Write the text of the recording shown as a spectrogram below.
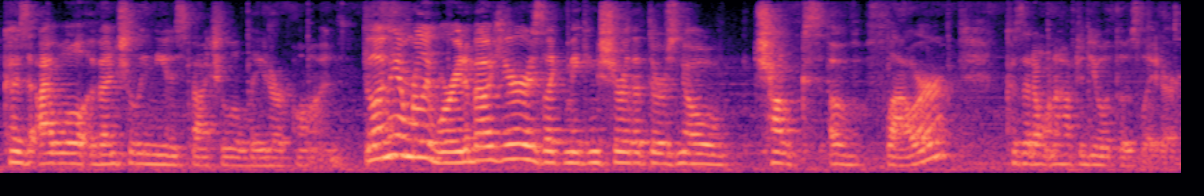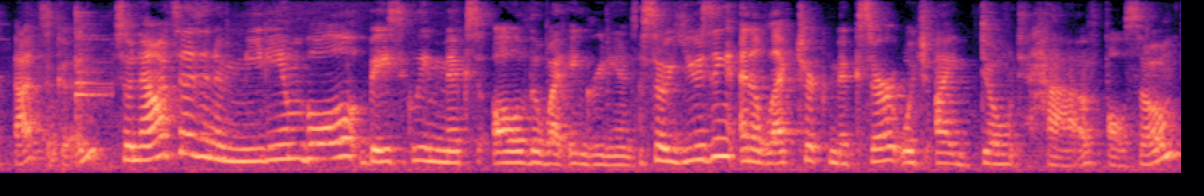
because I will eventually need a spatula later on. The only thing I'm really worried about here is like making sure that there's no chunks of flour because I don't want to have to deal with those later. That's good. So now it says in a medium bowl, basically mix all of the wet ingredients. So using an electric mixer, which I don't have also,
